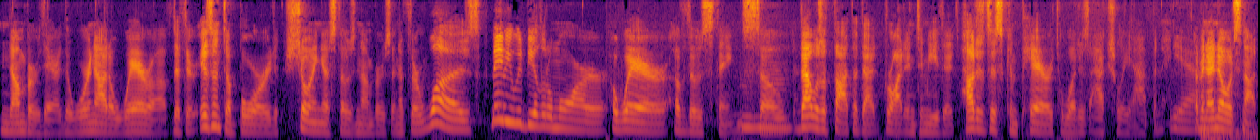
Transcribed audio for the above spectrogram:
number there that we're not aware of, that there isn't a board showing us those numbers. And if there was, maybe we'd be a little more aware of those things. So mm-hmm. that was a thought that that brought into me that how does this compare to what is actually happening? Yeah. I mean, I know it's not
